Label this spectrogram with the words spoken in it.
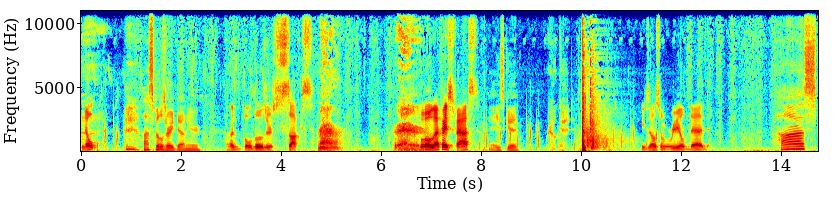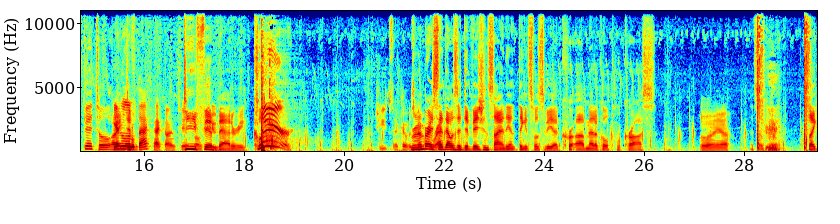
Nope. Hospital's right down here. That bulldozer sucks. Whoa, that guy's fast. Yeah, he's good. Real good. He's also real dead. Hospital. All He had a little def- backpack on too. Oh, defib shoot. battery. Clear. That guy was. Remember, I said that me. was a division sign. I think it's supposed to be a cr- uh, medical cross. Oh yeah. That's okay. It's like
